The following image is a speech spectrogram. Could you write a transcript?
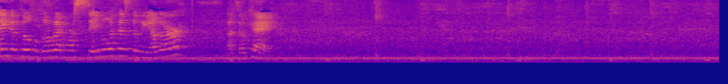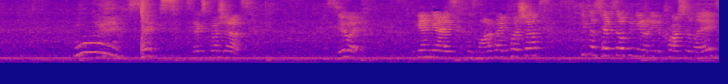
leg that feels a little bit more stable with this than the other, that's okay. Woo, six, six push-ups. Let's do it. Again, guys, these modified push-ups, keep those hips open. You don't need to cross your legs.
